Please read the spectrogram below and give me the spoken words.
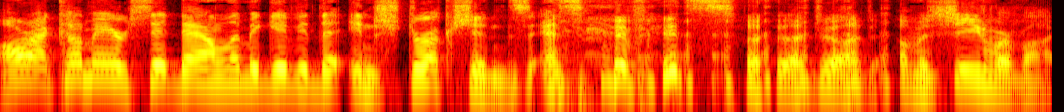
All right, come here, sit down. Let me give you the instructions as if it's a machine we're buying.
